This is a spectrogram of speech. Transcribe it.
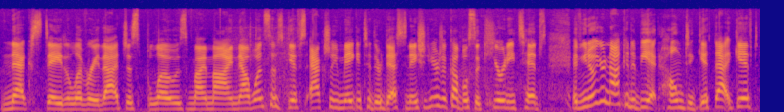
next day delivery. That just blows my mind. Now, once those gifts actually make it to their destination, here's a couple security tips. If you know you're not going to be at home to get that gift,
